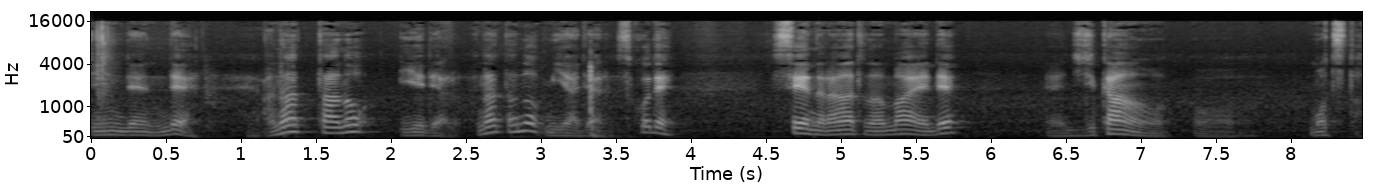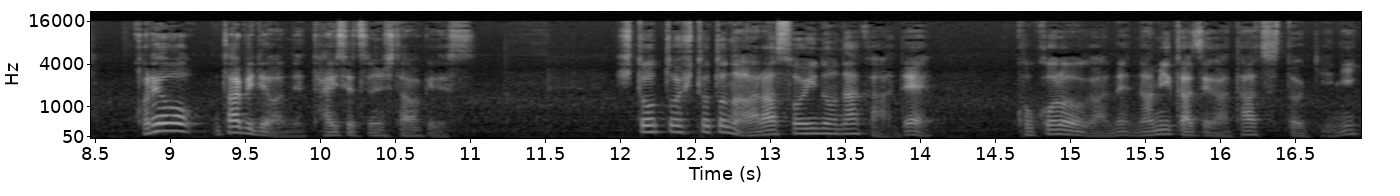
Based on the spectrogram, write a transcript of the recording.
神殿であなたの家である。あなたの宮である。そこで聖なるあなたの前で時間を持つとこれをダビデはね大切にしたわけです人と人との争いの中で心がね波風が立つ時に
